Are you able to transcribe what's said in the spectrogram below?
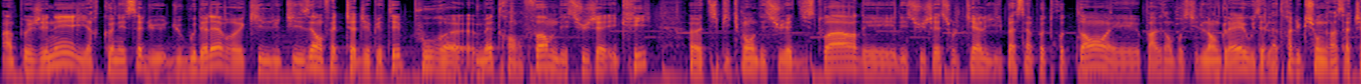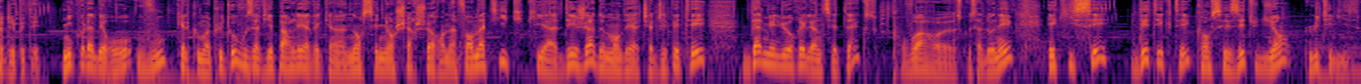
un peu gêné. Il reconnaissait du, bout des lèvres qu'il utilisait en fait ChatGPT pour euh, mettre en forme des sujets écrits, euh, typiquement des sujets d'histoire, des, sujets sur lesquels il passait un peu trop de temps, et par exemple aussi de l'anglais, vous avez de la traduction grâce à ChatGPT. Nicolas Béraud, vous, quelques mois plus tôt, vous aviez parlé avec un enseignant-chercheur en informatique qui a déjà demandé à ChatGPT d'améliorer l'un de ses textes pour voir euh, ce que ça donnait, et qui sait détecter quand ses étudiants l'utilisent.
